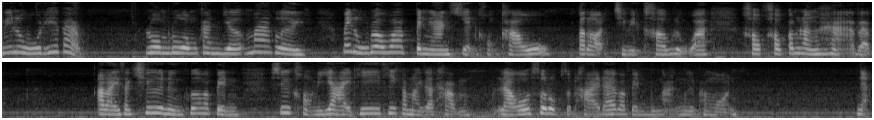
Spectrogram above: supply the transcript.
ไม่รู้ที่แบบรวมๆกันเยอะมากเลย ไม่รู้ด้วยว่าเป็นงานเขียนของเขาตลอดชีวิตเขาหรือว่าเขาเขากำลังหาแบบอะไรสักชื่อหนึ่งเพื่อมาเป็นชื่อของนิยายที่ที่กำลังจะทำแล้วสรุปสุดท้ายได้มาเป็นบุงหานมืดพมรเนี่ย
